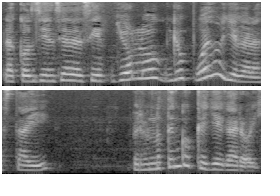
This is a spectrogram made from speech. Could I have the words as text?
la conciencia de decir, yo, lo, yo puedo llegar hasta ahí, pero no tengo que llegar hoy.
